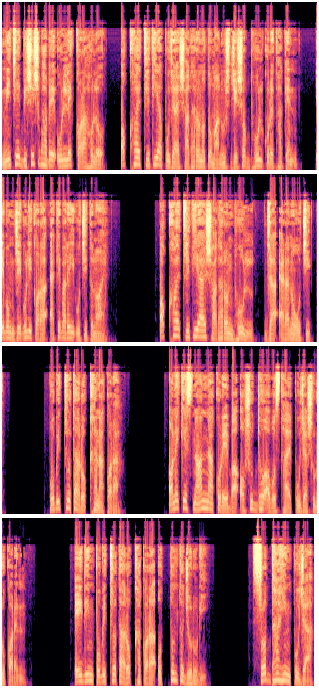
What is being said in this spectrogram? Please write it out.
নিচে বিশেষভাবে উল্লেখ করা হল, অক্ষয় তৃতীয়া পূজায় সাধারণত মানুষ যেসব ভুল করে থাকেন, এবং যেগুলি করা একেবারেই উচিত নয়। অক্ষয় তৃতীয়ায় সাধারণ ভুল, যা এড়ানো উচিত। পবিত্রতা রক্ষা না করা। অনেকে স্নান না করে বা অশুদ্ধ অবস্থায় পূজা শুরু করেন। এই দিন পবিত্রতা রক্ষা করা অত্যন্ত জরুরি। শ্রদ্ধাহীন পূজা।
